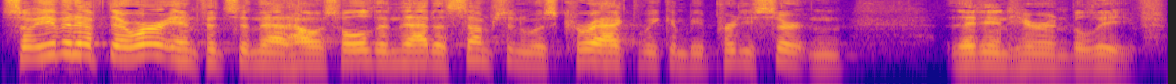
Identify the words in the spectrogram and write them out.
So even if there were infants in that household and that assumption was correct, we can be pretty certain they didn't hear and believe.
